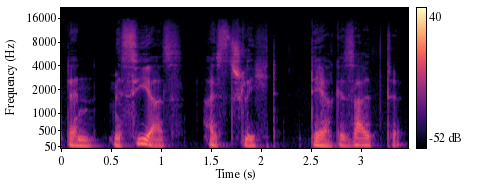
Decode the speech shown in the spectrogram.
Denn Messias heißt schlicht der Gesalbte.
